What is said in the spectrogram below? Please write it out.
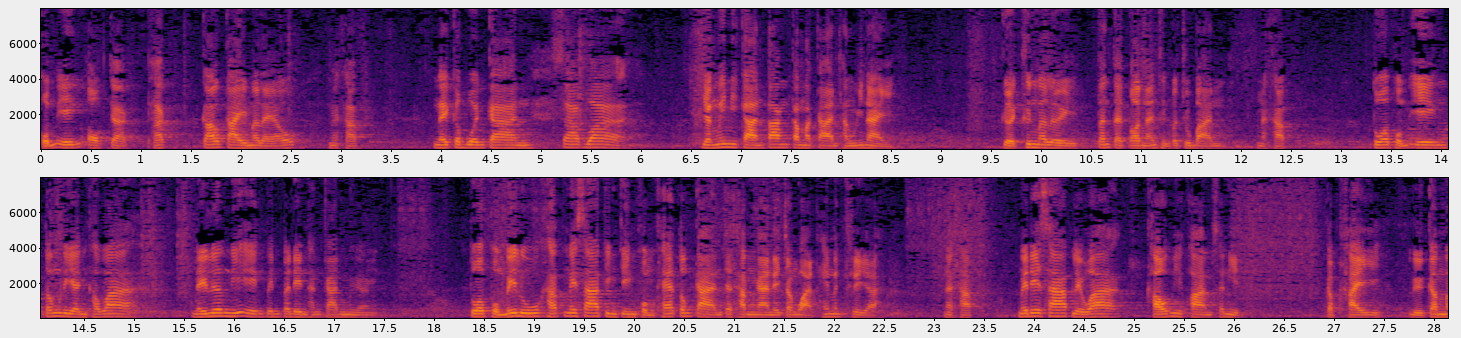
ผมเองออกจากพักก้าวไกลมาแล้วนะครับ ในกระบวนการทราบว่า ยังไม่มีการตั้งกรรมการทางวินัย เกิดขึ้นมาเลย ตั้งแต่ตอนนั้นถึงปัจจุบันนะครับ ตัวผมเองต้องเรียนครับว่าในเรื่องนี้เองเป็นประเด็นทางการเมือง ตัวผมไม่รู้ครับไม่ทราบจริง ๆ ผมแค่ต้องการจะทำงานในจังหวัดให้มันเคลียร์นะครับ ไม่ได้ทราบเลยว่าเขามีความสนิทกับใครหรือกรรม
